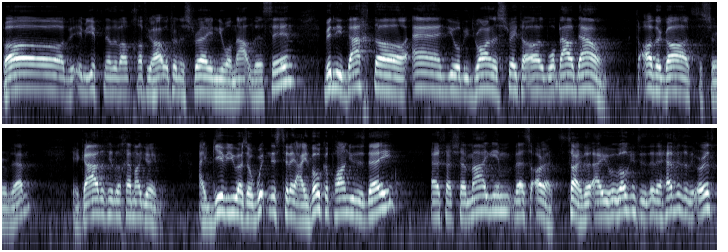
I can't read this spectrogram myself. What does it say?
But your heart will turn astray, and you will not listen. And you will be drawn astray to uh, bow down to other gods to serve them. I give you as a witness today, I invoke upon you this day as Hashemayim v'esaretz. Sorry, that I invoke into the the heavens and the earth,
